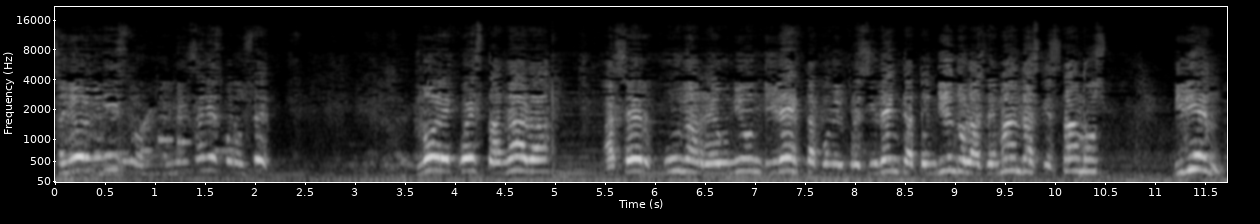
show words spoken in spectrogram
Señor ministro, el mensaje es para usted. No le cuesta nada hacer una reunión directa con el presidente atendiendo las demandas que estamos pidiendo.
